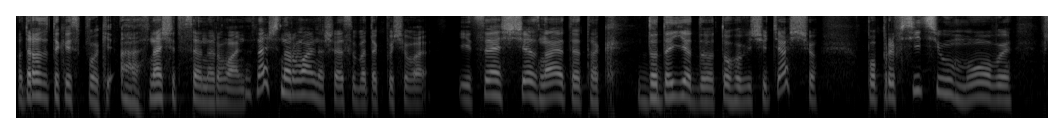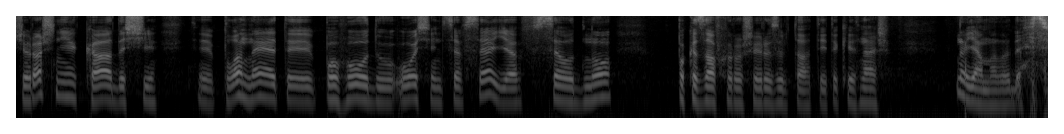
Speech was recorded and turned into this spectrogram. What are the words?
одразу такий спокій, а, значить, все нормально. Значить, нормально, що я себе так почуваю. І це ще, знаєте, так додає до того відчуття, що попри всі ці умови, вчорашні кадиші, е, планети, погоду, осінь, це все, я все одно показав хороший результат. І такий, знаєш, ну я молодець.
